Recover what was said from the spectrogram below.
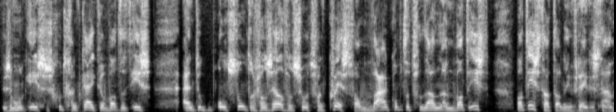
Dus dan moet ik eerst eens goed gaan kijken wat het is. En toen ontstond er vanzelf een soort van quest van waar komt het vandaan en wat is, wat is dat dan in vredesnaam?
